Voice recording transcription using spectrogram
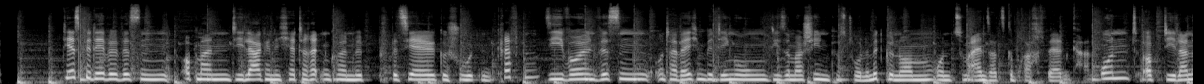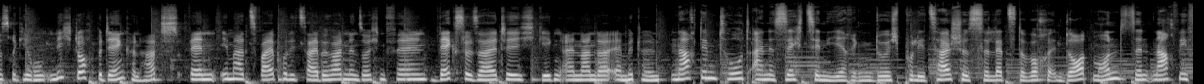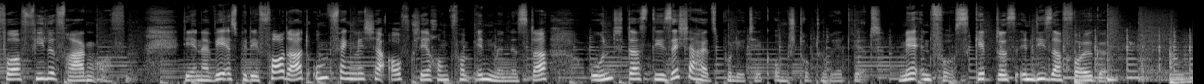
Die SPD will wissen, ob man die Lage nicht hätte retten können mit speziell geschulten Kräften. Sie wollen wissen, unter welchen Bedingungen diese Maschinenpistole mitgenommen und zum Einsatz gebracht werden kann. Und ob die Landesregierung nicht doch Bedenken hat, wenn immer zwei Polizeibehörden in solchen Fällen wechselseitig gegeneinander ermitteln. Nach dem Tod eines 16-Jährigen durch Polizeischüsse letzte Woche in Dortmund sind nach wie vor viele Fragen offen. Die NRW-SPD fordert umfängliche Aufklärung vom Innenminister und dass die Sicherheitspolitik umstrukturiert wird. Mehr Infos gibt es in dieser Folge.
